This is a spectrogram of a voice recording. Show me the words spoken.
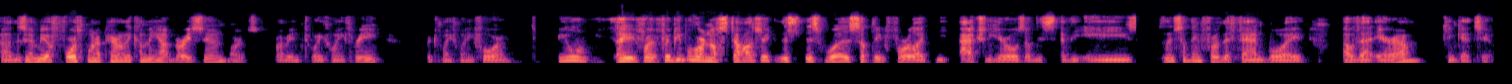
Uh, there's going to be a fourth one apparently coming out very soon or it's probably in 2023 or 2024 you I, for, for people who are nostalgic this this was something for like the action heroes of this of the 80s something for the fanboy of that era can get to.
